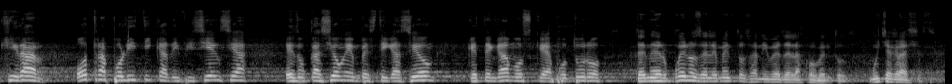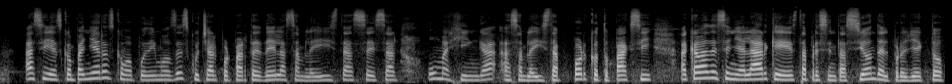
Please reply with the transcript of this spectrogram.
girar otra política de eficiencia, educación e investigación, que tengamos que a futuro tener buenos elementos a nivel de la juventud. Muchas gracias. Así es, compañeros, como pudimos escuchar por parte del asambleísta César Umajinga, asambleísta por Cotopaxi, acaba de señalar que esta presentación del proyecto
